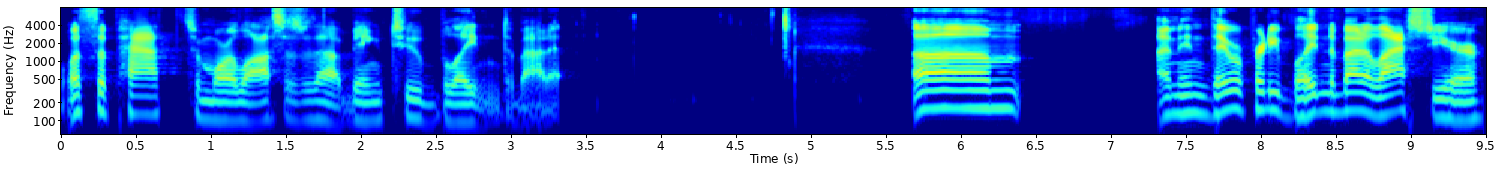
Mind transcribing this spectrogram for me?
What's the path to more losses without being too blatant about it? Um, I mean, they were pretty blatant about it last year,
